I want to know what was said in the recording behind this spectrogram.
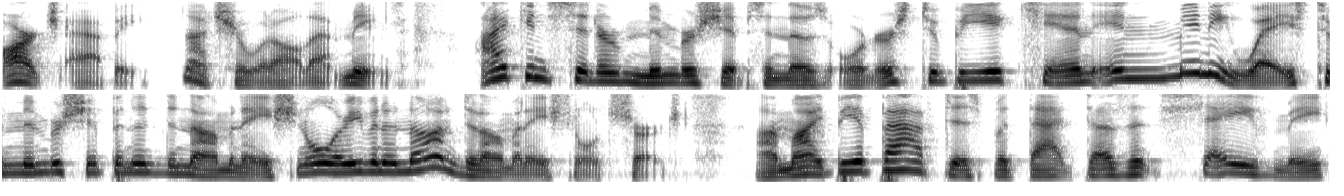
Arch Abbey. Not sure what all that means. I consider memberships in those orders to be akin in many ways to membership in a denominational or even a non-denominational church. I might be a Baptist, but that doesn't save me,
